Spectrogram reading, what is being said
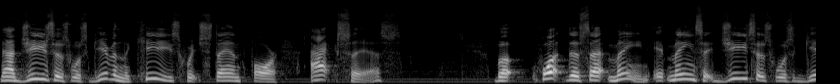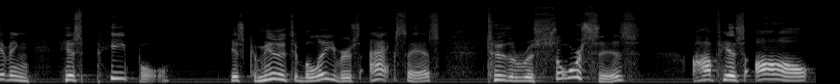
Now, Jesus was given the keys, which stand for access. But what does that mean? It means that Jesus was giving his people, his community believers, access to the resources of his all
